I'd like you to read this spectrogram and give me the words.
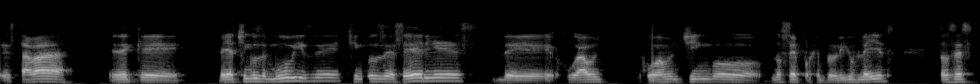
estaba de que veía chingos de movies, de chingos de series, de jugaba un, jugaba un chingo, no sé, por ejemplo, League of Legends. Entonces,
